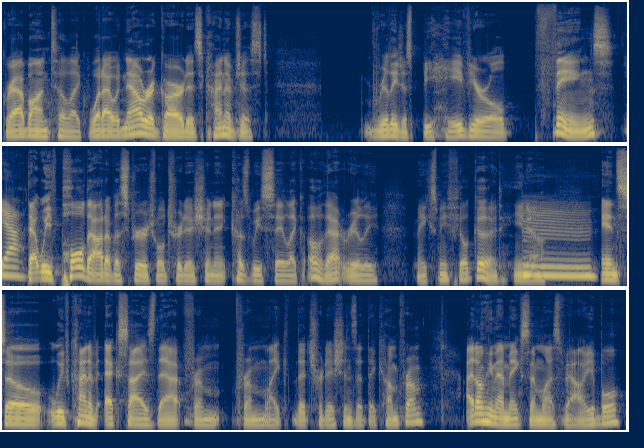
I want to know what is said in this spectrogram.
grab onto like what I would now regard as kind of just really just behavioral things Yeah. that we've pulled out of a spiritual tradition because we say like oh that really makes me feel good you know? Mm. And so we've kind of excised that from from like the traditions that they come from. I don't think that makes them less valuable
